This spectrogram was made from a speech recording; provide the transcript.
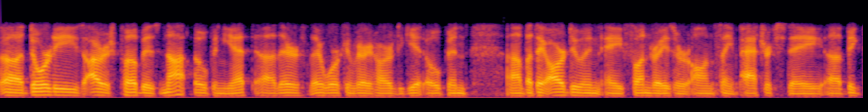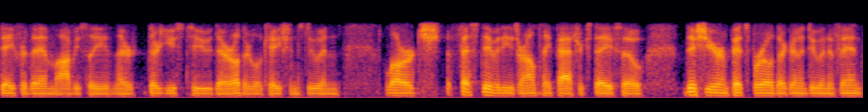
Uh, Doherty's Irish Pub is not open yet. Uh, they're they're working very hard to get open, uh, but they are doing a fundraiser on St. Patrick's Day. A big day for them, obviously, and they're they're used to their other locations doing large festivities around St. Patrick's Day. So this year in Pittsboro, they're going to do an event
